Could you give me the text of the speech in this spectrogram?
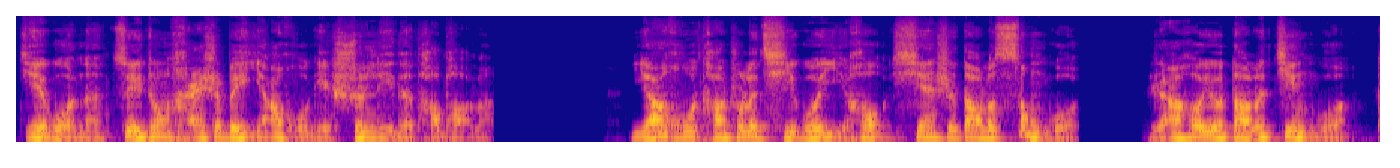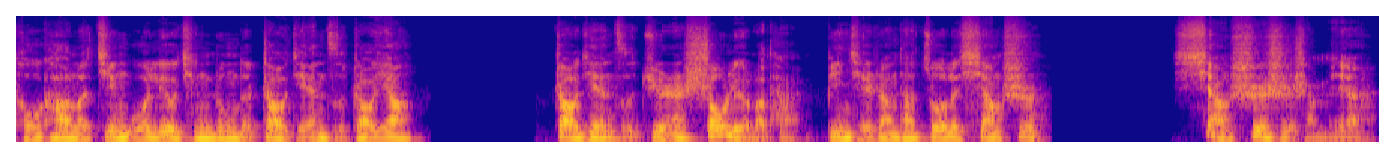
结果呢，最终还是被杨虎给顺利的逃跑了。杨虎逃出了齐国以后，先是到了宋国，然后又到了晋国，投靠了晋国六卿中的赵简子赵鞅。赵简子居然收留了他，并且让他做了相士。相士是什么呀？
